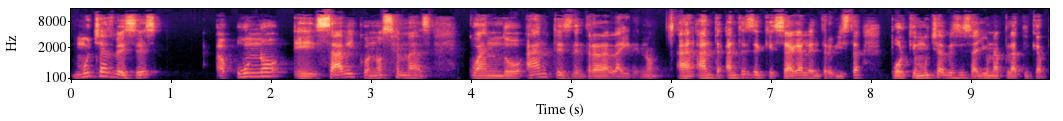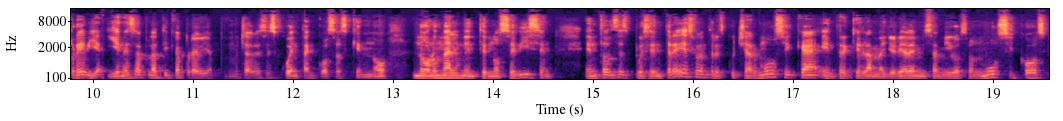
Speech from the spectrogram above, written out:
muchas veces uno eh, sabe y conoce más cuando antes de entrar al aire, ¿no? antes de que se haga la entrevista, porque muchas veces hay una plática previa y en esa plática previa, pues muchas veces cuentan cosas que no normalmente no se dicen. Entonces, pues entre eso, entre escuchar música, entre que la mayoría de mis amigos son músicos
